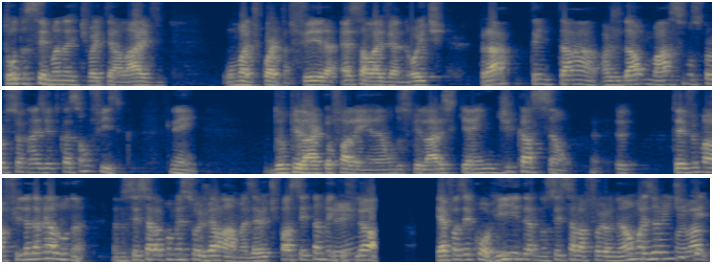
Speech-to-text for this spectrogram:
toda semana a gente vai ter a live, uma de quarta-feira, essa live à noite, para tentar ajudar ao máximo os profissionais de educação física. Que nem do pilar que eu falei, é né? um dos pilares que é a indicação. Eu, teve uma filha da minha aluna, eu não sei se ela começou já lá, mas aí eu te passei também, Sim. que eu falei, ó, quer fazer corrida, não sei se ela foi ou não, mas eu indiquei. Foi lá,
